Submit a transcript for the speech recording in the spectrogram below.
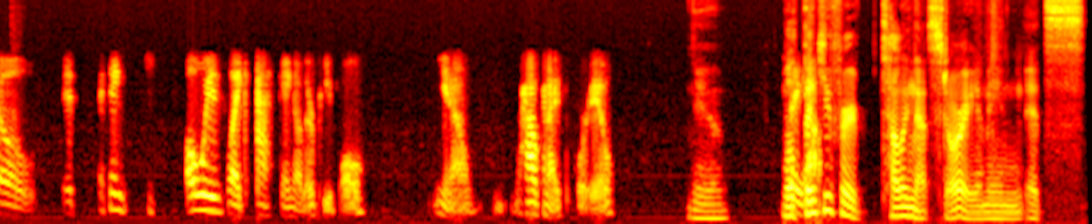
So it's, I think, just always like asking other people, you know, how can I support you? Yeah. Well, yeah. thank you for telling that story. I mean, it's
